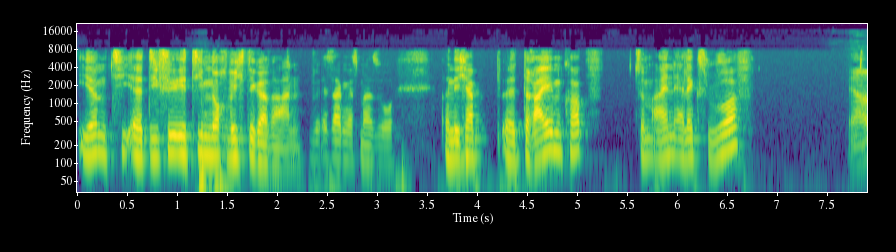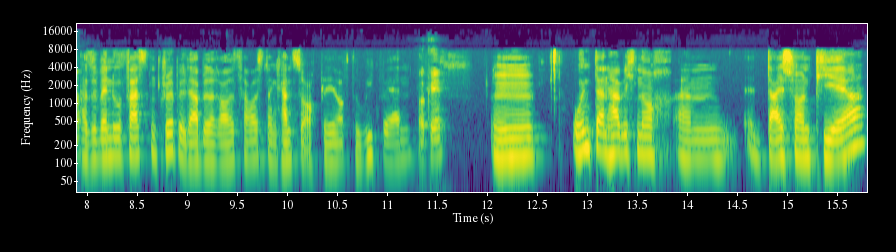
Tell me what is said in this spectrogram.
ihrem Te äh, die für ihr Team noch wichtiger waren, sagen wir es mal so. Und ich habe äh, drei im Kopf. Zum einen Alex Ruoff. Ja, Also wenn du fast ein Triple-Double raushaust, dann kannst du auch Player of the Week werden. okay. Mm, Und dann habe ich noch ähm, Dyson Pierre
